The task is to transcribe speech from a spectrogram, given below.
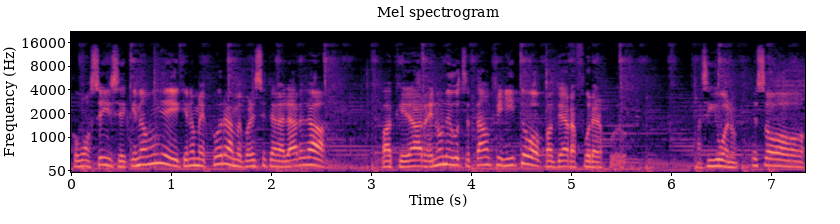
como se dice, que no mide y que no mejora, me parece que a la larga va a quedar en un negocio tan finito, va a quedar afuera del juego. Así que bueno, eso,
